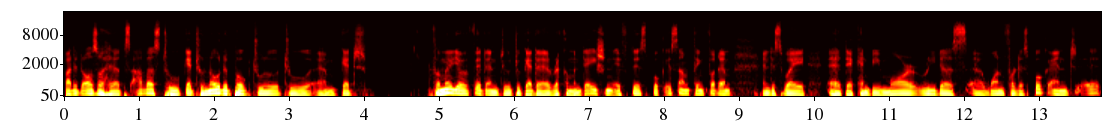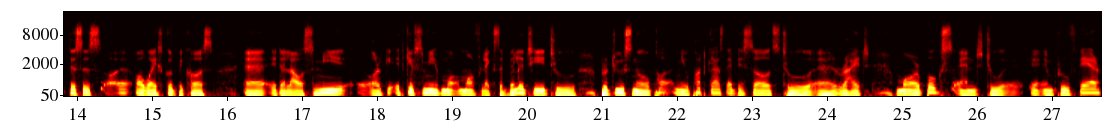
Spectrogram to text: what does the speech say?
but it also helps others to get to know the book to to um, get familiar with it and to, to get a recommendation if this book is something for them. And this way uh, there can be more readers uh, one for this book. And uh, this is uh, always good because uh, it allows me or it gives me more, more flexibility to produce no po- new podcast episodes to uh, write more books and to improve there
